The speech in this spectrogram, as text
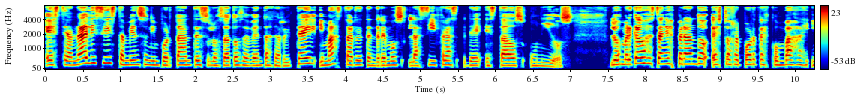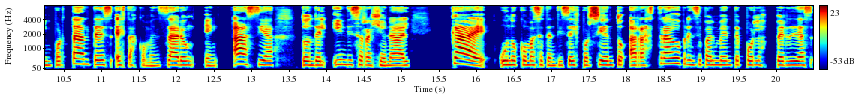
este análisis también son importantes los datos de ventas de retail y más tarde tendremos las cifras de Estados Unidos. Los mercados están esperando estos reportes con bajas importantes. Estas comenzaron en Asia, donde el índice regional cae 1,76%, arrastrado principalmente por las pérdidas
